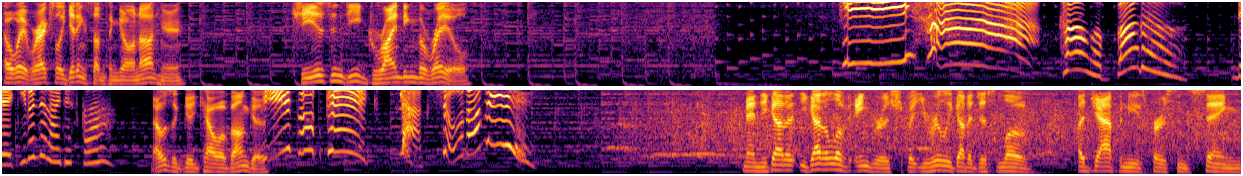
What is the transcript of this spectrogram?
Oh wait, we're actually getting something going on here. She is indeed grinding the rail. できるじゃないですか。That was a good cowabunga. Piece of cake! 楽勝だぜ! Man, you gotta, you gotta love English, but you really gotta just love a Japanese person saying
